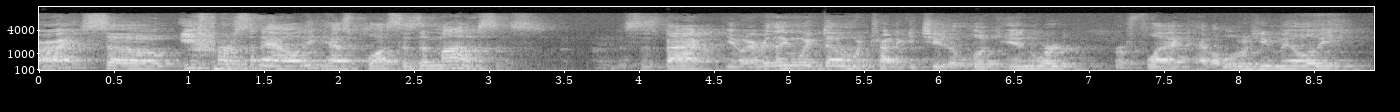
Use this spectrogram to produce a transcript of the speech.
All right, so each personality has pluses and minuses. This is back, you know, everything we've done, we've tried to get you to look inward, reflect, have a little humility,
